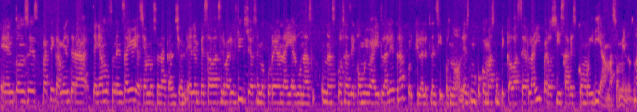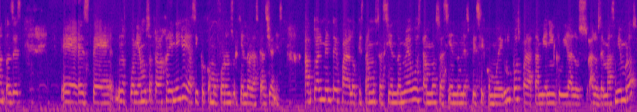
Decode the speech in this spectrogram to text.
Entonces prácticamente era, teníamos un ensayo y hacíamos una canción. Él empezaba a hacer varios riffs, ya se me ocurrieron ahí algunas unas cosas de cómo iba a ir la letra, porque la letra en sí pues no, es un poco más complicado hacerla ahí, pero sí sabes cómo iría más o menos, ¿no? Entonces este, nos poníamos a trabajar en ello y así fue como fueron surgiendo las canciones. Actualmente para lo que estamos haciendo nuevo, estamos haciendo una especie como de grupos para también incluir a los, a los demás miembros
